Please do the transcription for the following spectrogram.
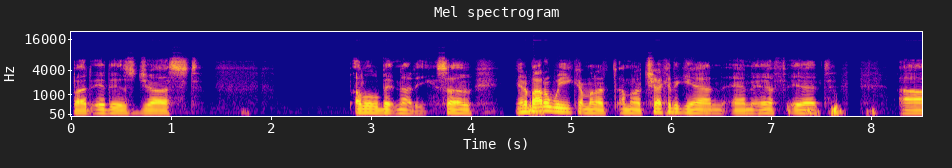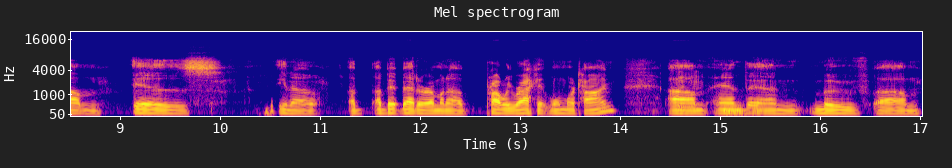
but it is just a little bit nutty. So in about a week, I'm gonna I'm gonna check it again, and if it um, is, you know, a, a bit better, I'm gonna probably rack it one more time, hmm um, and then move. Um,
